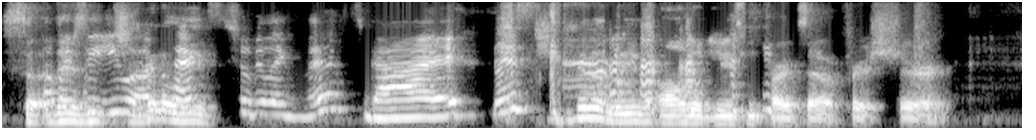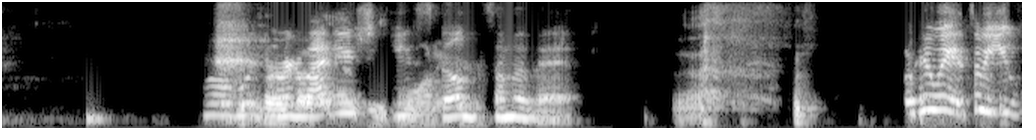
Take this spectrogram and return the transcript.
so I'll there's like, she's gonna leave. She'll be like, this guy. This she's gonna leave all the juicy parts out for sure Well, we're, we're glad you, you spilled some of it. Yeah. Okay, wait. So you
